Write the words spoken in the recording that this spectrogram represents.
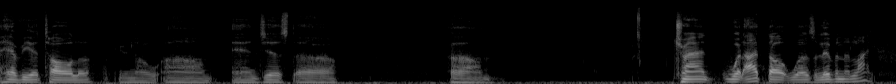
heavier, taller. You know, um, and just uh, um, trying what I thought was living the life.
